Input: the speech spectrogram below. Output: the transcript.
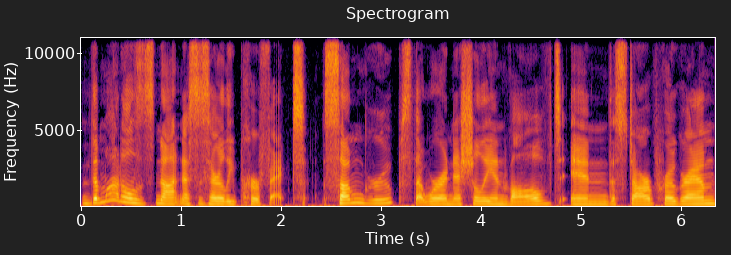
the model is not necessarily perfect. Some groups that were initially involved in the STAR program,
